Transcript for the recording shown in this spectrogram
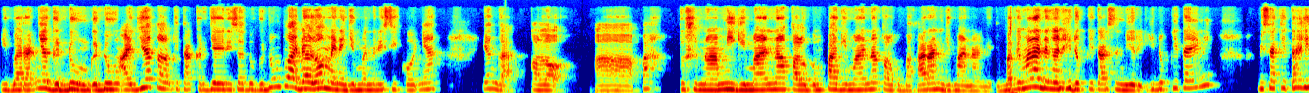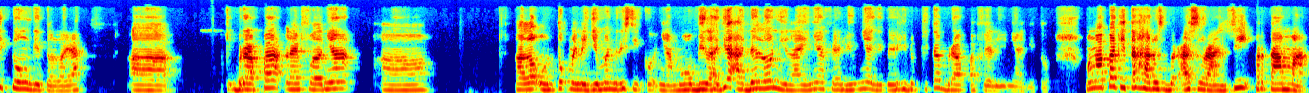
Ibaratnya gedung, gedung aja kalau kita kerja di satu gedung tuh ada loh manajemen risikonya. Ya enggak, kalau uh, apa tsunami gimana, kalau gempa gimana, kalau kebakaran gimana gitu. Bagaimana dengan hidup kita sendiri? Hidup kita ini bisa kita hitung gitu loh ya. Uh, berapa levelnya uh, kalau untuk manajemen risikonya. Mobil aja ada loh nilainya, value-nya gitu ya. Hidup kita berapa value-nya gitu. Mengapa kita harus berasuransi? Pertama,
